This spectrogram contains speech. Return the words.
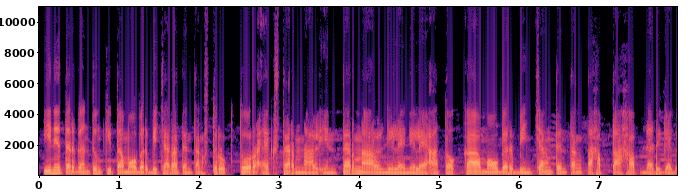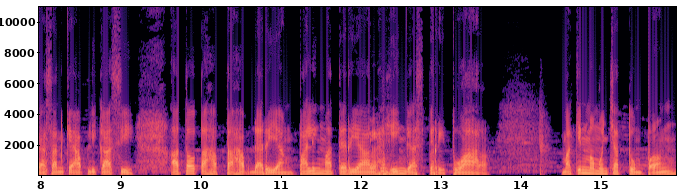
Ini tergantung kita mau berbicara tentang struktur eksternal internal, nilai-nilai ataukah mau berbincang tentang tahap-tahap dari gagasan ke aplikasi atau tahap-tahap dari yang paling material hingga spiritual. Makin memuncak tumpeng,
